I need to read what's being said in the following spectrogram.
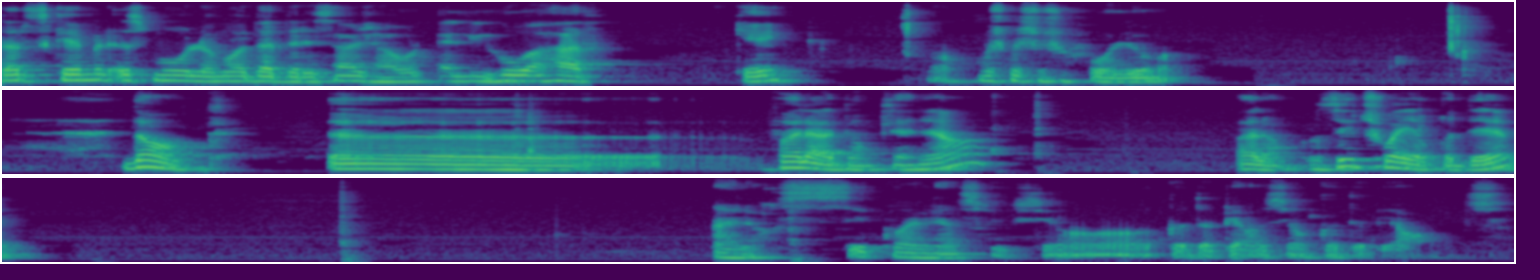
درس كامل اسمه le mode d'adressage اللي هو هذا اوكي مش باش نشوفوه اليوم دونك فوالا دونك لهنا الوغ نزيد شويه القدام Alors, c'est quoi une instruction Code d'opération, code d'opérante.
